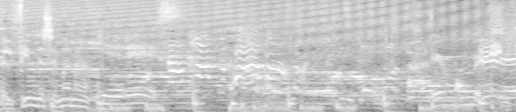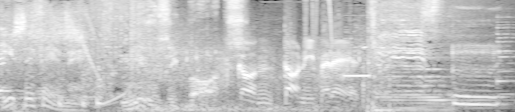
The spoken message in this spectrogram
Del fin de semana ¿Quieres? en Kiss FM. Music Box. Con Tony Pérez. Ooh,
